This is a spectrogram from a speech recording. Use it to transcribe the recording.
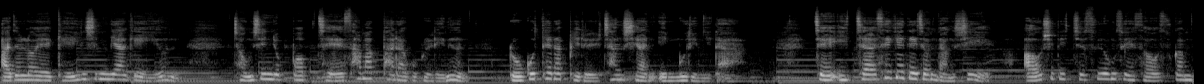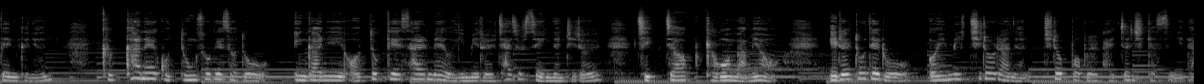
아들러의 개인 심리학에 이은 정신요법 제3학파라고 불리는 로고테라피를 창시한 인물입니다. 제2차 세계대전 당시 아우슈비츠 수용소에서 수감된 그는 극한의 고통 속에서도 인간이 어떻게 삶의 의미를 찾을 수 있는지를 직접 경험하며 이를 토대로 의미 치료라는 치료법을 발전시켰습니다.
